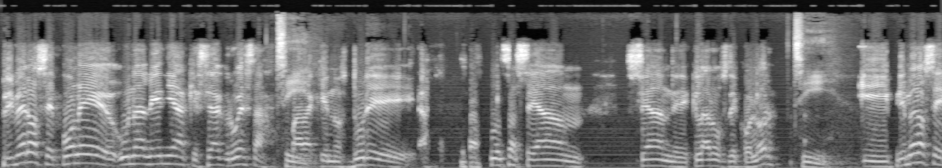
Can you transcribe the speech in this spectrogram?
Primero se pone una leña que sea gruesa Sí. para que nos dure hasta que las piezas sean sean eh, claros de color. Sí, y primero se,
